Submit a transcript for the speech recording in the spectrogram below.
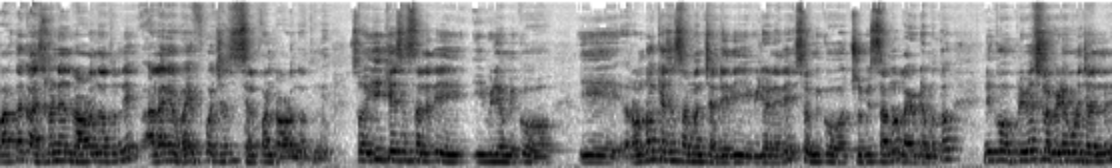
భర్తకు హస్బెండ్ అని రావడం జరుగుతుంది అలాగే వైఫ్కి వచ్చేసి సెల్ఫ్ అని రావడం జరుగుతుంది. సో ఈ కేసెస్ అనేది ఈ వీడియో మీకు ఈ రెండో కేసెస్ సంబంధించి అండి ఇది ఈ వీడియో అనేది. సో మీకు చూపిస్తాను లైవ్ డెమోతో నీకు ప్రీవియస్లో వీడియో కూడా జరిగింది.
